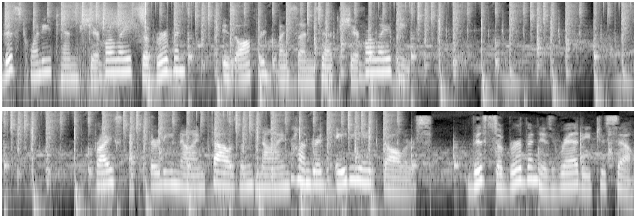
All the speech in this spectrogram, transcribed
This 2010 Chevrolet Suburban is offered by Sunset Chevrolet Inc. Price at $39,988. This Suburban is ready to sell.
